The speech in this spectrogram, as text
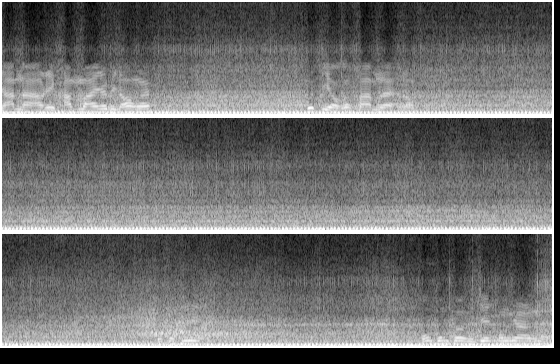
ยามหนาวนี่คำไว้นะพี่น้องเลยพูดเดียวก็คำแล้เนาะ ปกติ หกโมงครึ่งเจ็ดโมงย่างเนี่ย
